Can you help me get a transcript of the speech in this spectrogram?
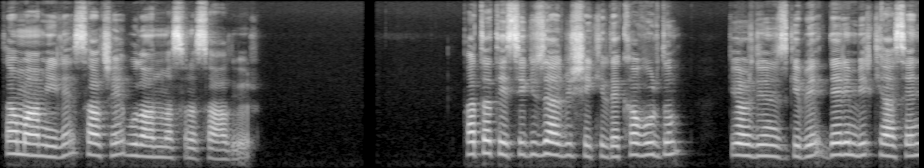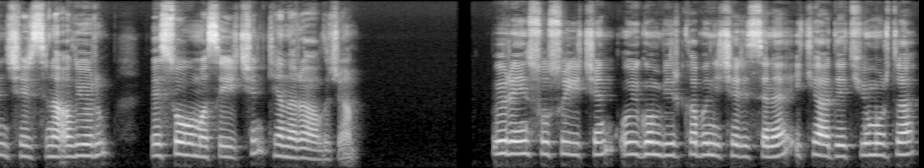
tamamıyla salçaya bulanmasını sağlıyorum. Patatesi güzel bir şekilde kavurdum. Gördüğünüz gibi derin bir kasenin içerisine alıyorum ve soğuması için kenara alacağım. Böreğin sosu için uygun bir kabın içerisine 2 adet yumurta,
